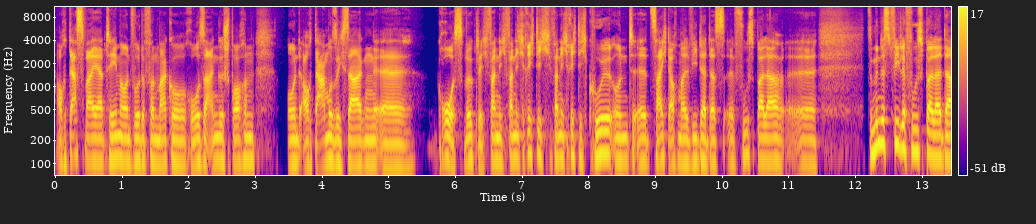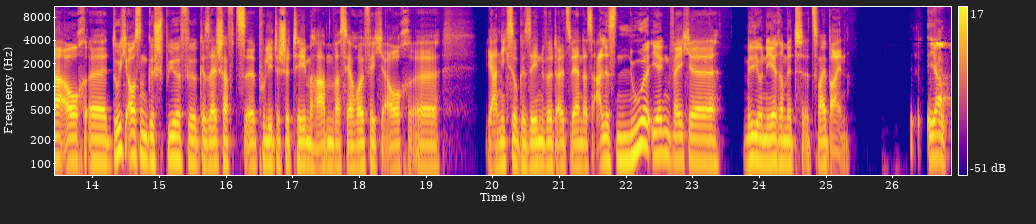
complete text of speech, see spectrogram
Auch das war ja Thema und wurde von Marco Rose angesprochen. Und auch da muss ich sagen, äh, groß, wirklich. Fand ich, fand ich richtig, fand ich richtig cool und äh, zeigt auch mal wieder, dass äh, Fußballer äh, zumindest viele Fußballer da auch äh, durchaus ein Gespür für gesellschaftspolitische Themen haben, was ja häufig auch äh, ja nicht so gesehen wird, als wären das alles nur irgendwelche Millionäre mit zwei Beinen. Ja,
